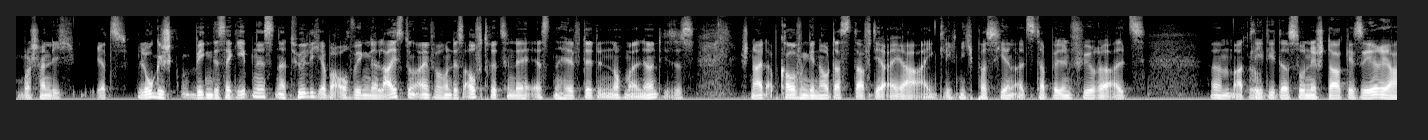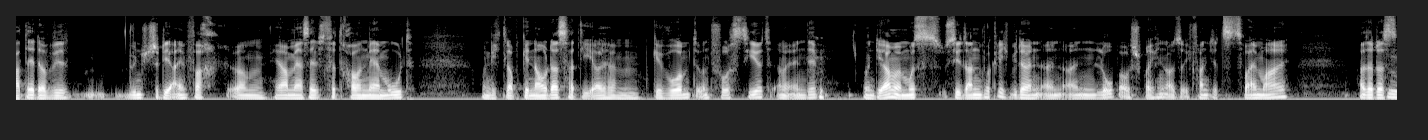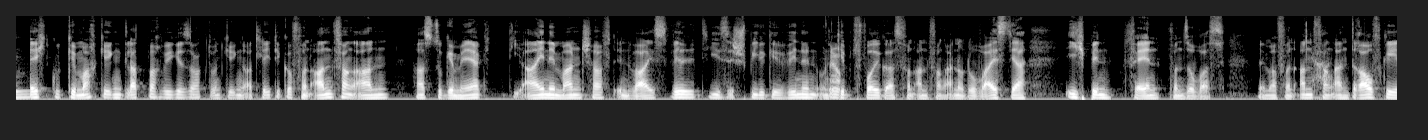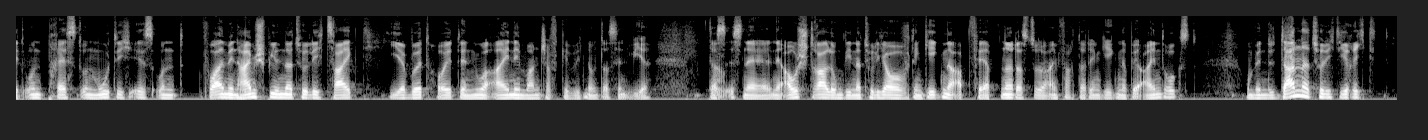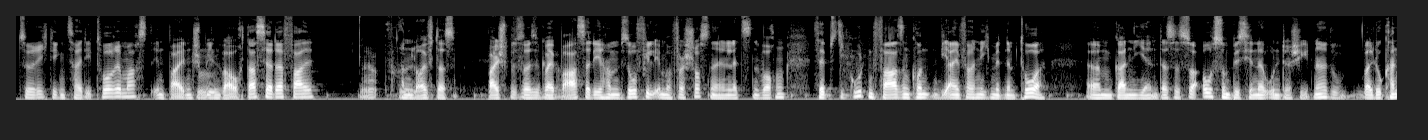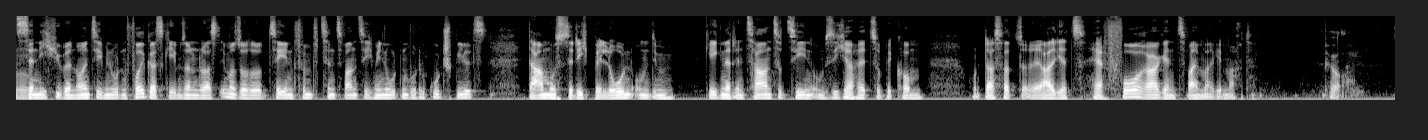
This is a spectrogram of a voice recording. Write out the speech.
Wahrscheinlich jetzt logisch wegen des Ergebnisses, natürlich, aber auch wegen der Leistung einfach und des Auftritts in der ersten Hälfte. Denn nochmal, ne, dieses Schneidabkaufen, genau das darf dir ja eigentlich nicht passieren als Tabellenführer, als ähm, Atleti da so eine starke Serie hatte, da will, wünschst du dir einfach ähm, ja, mehr Selbstvertrauen, mehr Mut. Und ich glaube, genau das hat die ähm, gewurmt und frustriert am Ende. Und ja, man muss sie dann wirklich wieder ein, ein, ein Lob aussprechen. Also ich fand jetzt zweimal, hat er das mhm. echt gut gemacht gegen Gladbach, wie gesagt, und gegen Atletico. Von Anfang an hast du gemerkt, die eine Mannschaft in Weiß will dieses Spiel gewinnen und ja. gibt Vollgas von Anfang an. Und du weißt ja, ich bin Fan von sowas wenn man von Anfang an drauf geht und presst und mutig ist und vor allem in Heimspielen natürlich zeigt, hier wird heute nur eine Mannschaft gewinnen und das sind wir. Das ja. ist eine, eine, Ausstrahlung, die natürlich auch auf den Gegner abfärbt, ne, dass du einfach da den Gegner beeindruckst. Und wenn du dann natürlich die zur richtigen Zeit die Tore machst, in beiden Spielen mhm. war auch das ja der Fall, ja. dann läuft das. Beispielsweise bei Barca, die haben so viel immer verschossen in den letzten Wochen. Selbst die guten Phasen konnten die einfach nicht mit einem Tor ähm, garnieren. Das ist so auch so ein bisschen der Unterschied, ne? Du, weil du kannst mhm. ja nicht über 90 Minuten Vollgas geben, sondern du hast immer so, so 10, 15, 20 Minuten, wo du gut spielst. Da musst du dich belohnen, um dem Gegner den Zahn zu ziehen, um Sicherheit zu bekommen. Und das hat Real jetzt hervorragend zweimal gemacht. Ja,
